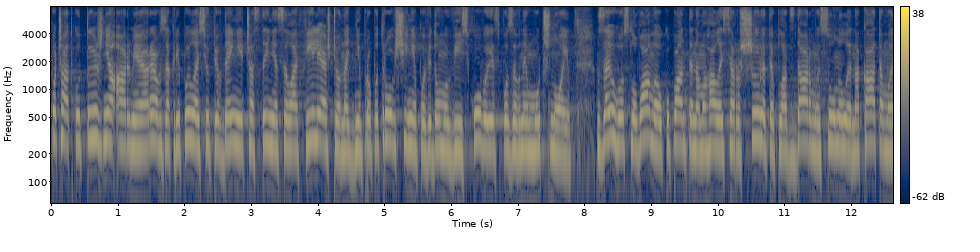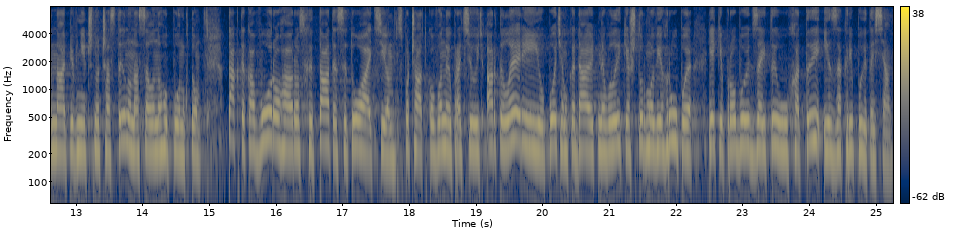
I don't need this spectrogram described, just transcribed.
Початку тижня армія РФ закріпилась у південній частині села Філія, що на Дніпропетровщині, повідомив військовий з позивним Мучной. За його словами, окупанти намагалися розширити плацдарм і сунули накатами на північну частину населеного пункту. Тактика ворога розхитати ситуацію. Спочатку вони працюють артилерією, потім кидають невеликі штурмові групи, які пробують зайти у хати і закріпитися.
